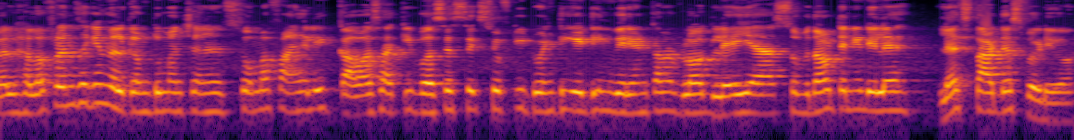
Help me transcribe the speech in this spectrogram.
Well, hello friends again welcome to my channel so मैं finally Kawasaki versus 650 2018 वेरिएंट का मैं ब्लॉग ले आया so without any delay let's start this video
